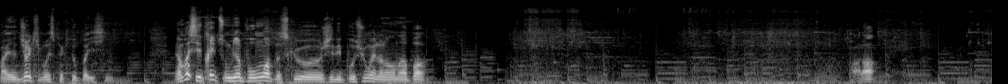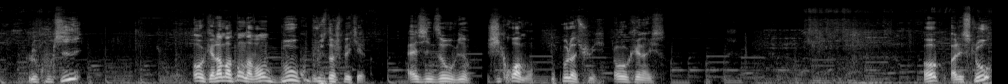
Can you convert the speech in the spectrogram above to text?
Ah, y a des gens qui me respectent pas ici. Mais en vrai, ces trades sont bien pour moi parce que euh, j'ai des potions, elle, elle en a pas. Voilà. Le cookie. Ok, là maintenant on a vraiment beaucoup plus d'HP qu'elle. Eh, Zinzao, viens. J'y crois, moi. On peut la tuer. Ok, nice. Hop, allez, slow.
